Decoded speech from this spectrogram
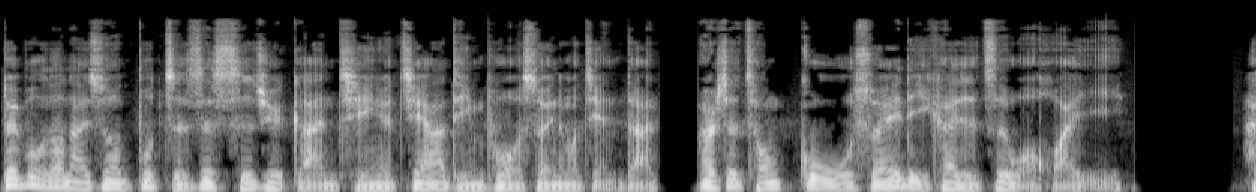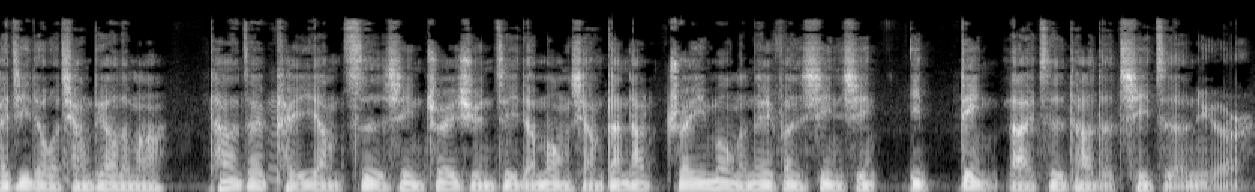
对布鲁诺来说，不只是失去感情、家庭破碎那么简单，而是从骨髓里开始自我怀疑。还记得我强调的吗？他在培养自信，追寻自己的梦想，但他追梦的那份信心，一定来自他的妻子和女儿。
